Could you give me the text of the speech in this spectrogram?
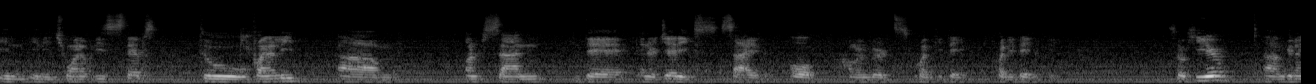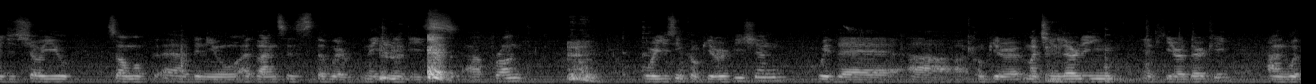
in, in each one of these steps to finally um, understand the energetics side of hummingbirds quantitative, quantitatively. So here, I'm going to just show you some of uh, the new advances that we're making in this uh, front. we're using computer vision with the uh, computer machine learning here at Berkeley. And what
